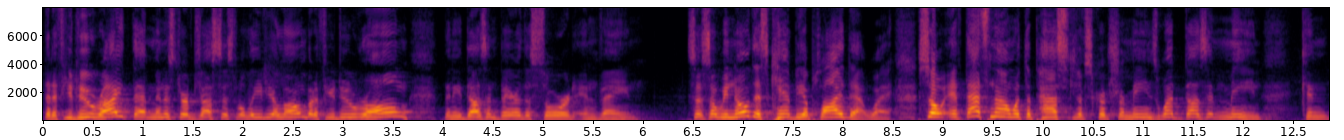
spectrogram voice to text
that if you do right, that minister of justice will leave you alone, but if you do wrong, then he doesn't bear the sword in vain. So, so we know this can't be applied that way. So if that's not what the passage of Scripture means, what does it mean? Can,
